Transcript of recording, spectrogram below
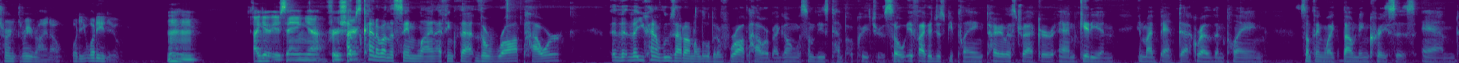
turn three Rhino? What do you what do you do? Hmm. I get what you're saying. Yeah, for sure. I'm just kind of on the same line. I think that the raw power that you kind of lose out on a little bit of raw power by going with some of these tempo creatures. So if I could just be playing Tireless Tracker and Gideon in my Bant deck rather than playing something like Bounding Krasis and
